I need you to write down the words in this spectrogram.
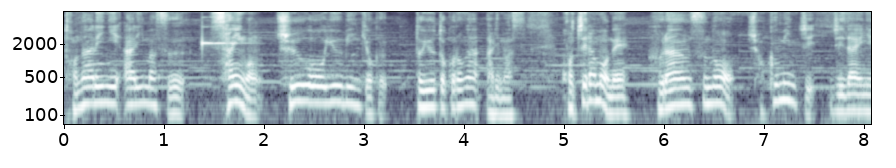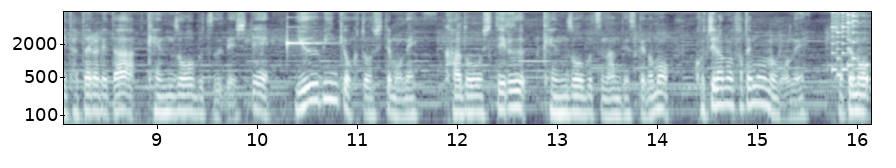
隣にありますサイゴン中央郵便局というところがあります。こちらもねフランスの植民地時代に建てられた建造物でして郵便局としてもね稼働している建造物なんですけどもこちらの建物もねとても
